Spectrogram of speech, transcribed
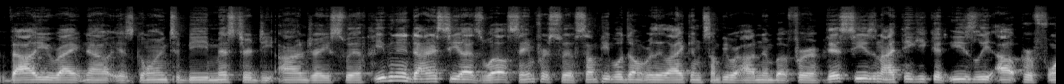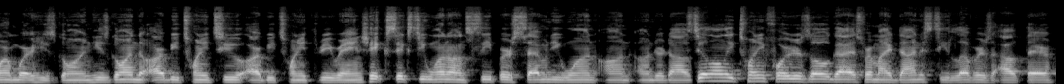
value right now is going to be Mr. D'Andre Swift. Even in Dynasty as well, same for Swift. Some people don't really like him, some people are out on him, but for this season, I think he could easily outperform where he's going. He's going the RB22, RB23 range. Pick 61 on sleeper, 71 on underdog. Still only 24 years old, guys, for my Dynasty lovers out there.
